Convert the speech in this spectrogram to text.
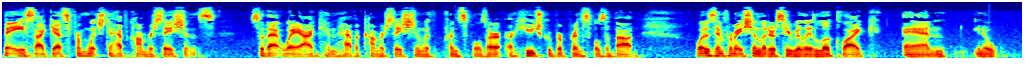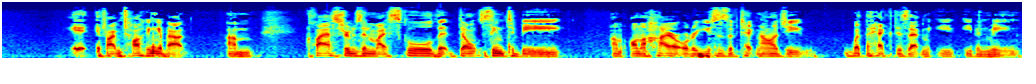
base, I guess, from which to have conversations. So that way I can have a conversation with principals or a huge group of principals about what does information literacy really look like? And, you know, if I'm talking about, um, classrooms in my school that don't seem to be um, on the higher order uses of technology, what the heck does that e- even mean?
